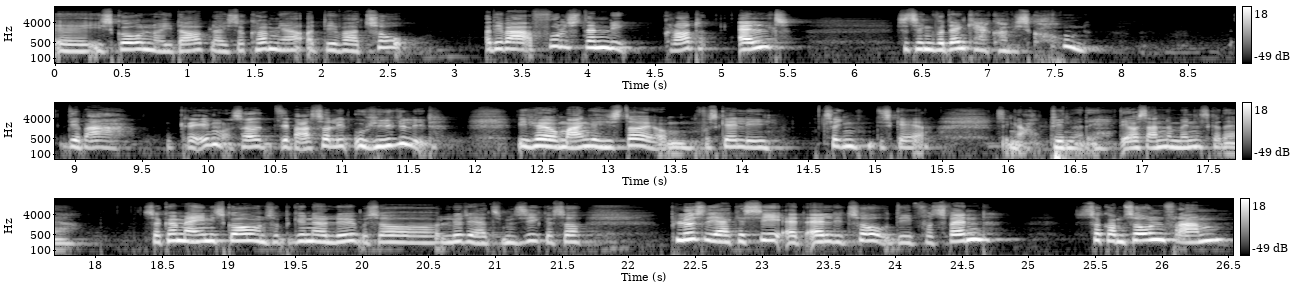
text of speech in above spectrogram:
øh, i skolen og i dagbladet, så kom jeg, og det var to, og det var fuldstændig gråt alt. Så tænkte jeg, hvordan kan jeg komme i skoven? Det var grim, og så, det var så lidt uhyggeligt. Vi hører jo mange historier om forskellige ting, det sker. jeg. Tænkte pyt med det, det er også andre mennesker der. Så kom jeg ind i skoven, så begyndte jeg at løbe, og så lytter jeg til musik, og så pludselig jeg kan se, at alle de to, de forsvandt. Så kom solen frem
